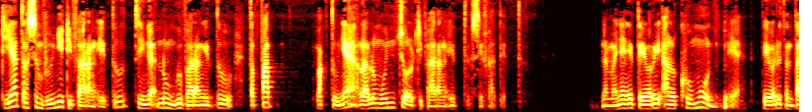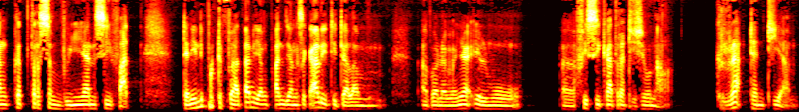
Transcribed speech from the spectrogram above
dia tersembunyi di barang itu sehingga nunggu barang itu tepat waktunya lalu muncul di barang itu sifat itu. Namanya ini teori al-kumun ya, teori tentang ketersembunyian sifat. Dan ini perdebatan yang panjang sekali di dalam apa namanya ilmu uh, fisika tradisional. Gerak dan diam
